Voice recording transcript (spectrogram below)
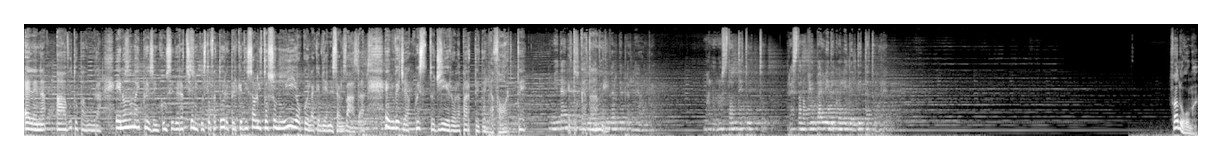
Elena ha avuto paura e non ho mai preso in considerazione questo fattore perché di solito sono io quella che viene salvata. E invece a questo giro la parte della forte è toccata a me nonostante tutto, restano più belli di quelli del dittatore. Faduma,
